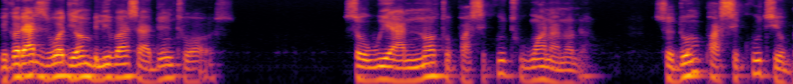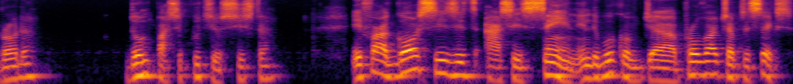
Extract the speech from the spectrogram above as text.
Because that is what the unbelievers are doing to us. So we are not to persecute one another. So don't persecute your brother. Don't persecute your sister. In fact, God sees it as a sin in the book of uh, Proverbs, chapter 6.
